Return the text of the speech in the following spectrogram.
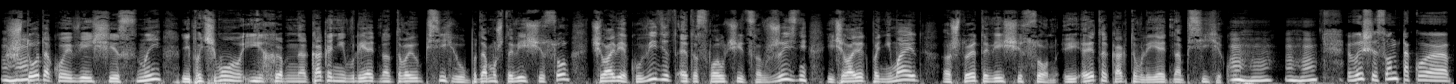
Угу. Что такое вещи сны и почему их, как они влияют на твою психику? Потому что вещи сон человек увидит, это случится в жизни, и человек понимает, что это вещи сон, и это как-то влияет на психику. Угу, угу. Высший сон такое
